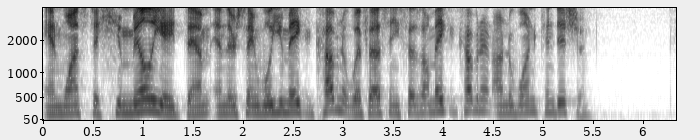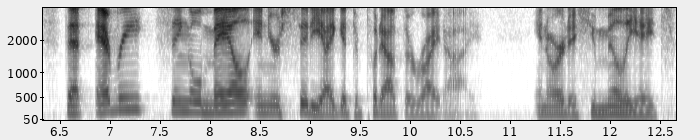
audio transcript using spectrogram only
and wants to humiliate them. And they're saying, Will you make a covenant with us? And he says, I'll make a covenant under one condition that every single male in your city I get to put out their right eye in order to humiliate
